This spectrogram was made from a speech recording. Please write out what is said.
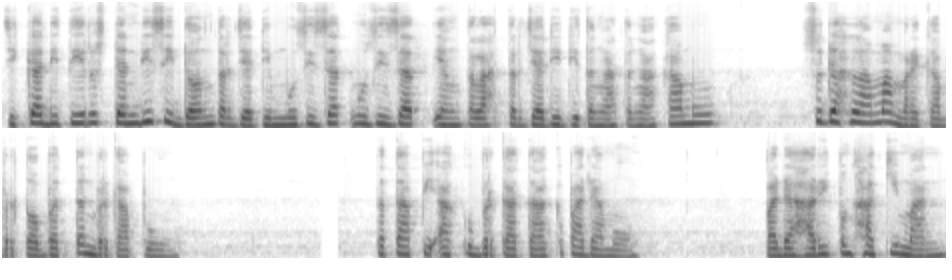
jika di Tirus dan di Sidon terjadi muzizat-muzizat yang telah terjadi di tengah-tengah kamu, sudah lama mereka bertobat dan berkabung. Tetapi aku berkata kepadamu, pada hari penghakiman,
